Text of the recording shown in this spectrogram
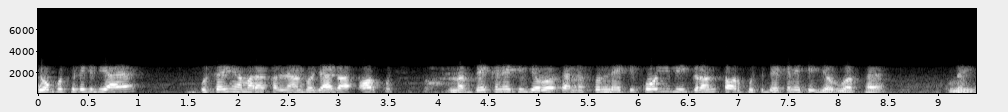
जो कुछ लिख दिया है, उससे ही हमारा कल्याण हो जाएगा और कुछ न देखने की ज़रूरत है, न सुनने की कोई भी ग्रंथ और कुछ देखने की ज़रूरत है। नहीं।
